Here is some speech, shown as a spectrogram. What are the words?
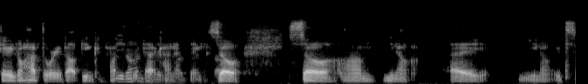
They don't have to worry about being confronted with that kind of thing. so so um you know i you know it's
